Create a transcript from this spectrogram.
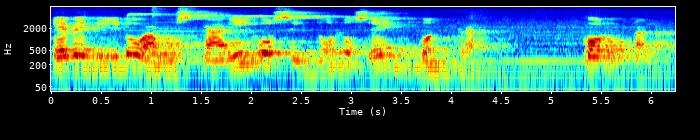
he venido a buscar hijos y no los he encontrado. Córtala.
